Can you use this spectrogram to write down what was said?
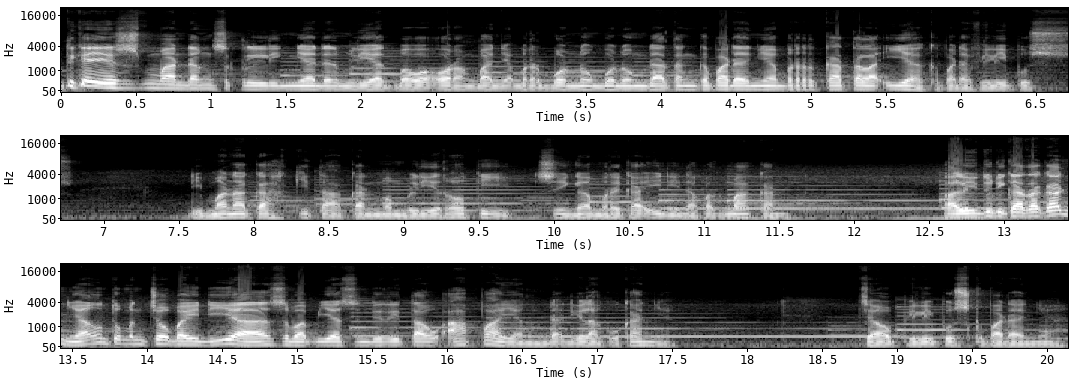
Ketika Yesus memandang sekelilingnya dan melihat bahwa orang banyak berbondong-bondong datang kepadanya, berkatalah ia kepada Filipus, di manakah kita akan membeli roti sehingga mereka ini dapat makan? Hal itu dikatakannya untuk mencobai dia sebab ia sendiri tahu apa yang hendak dilakukannya. Jawab Filipus kepadanya,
